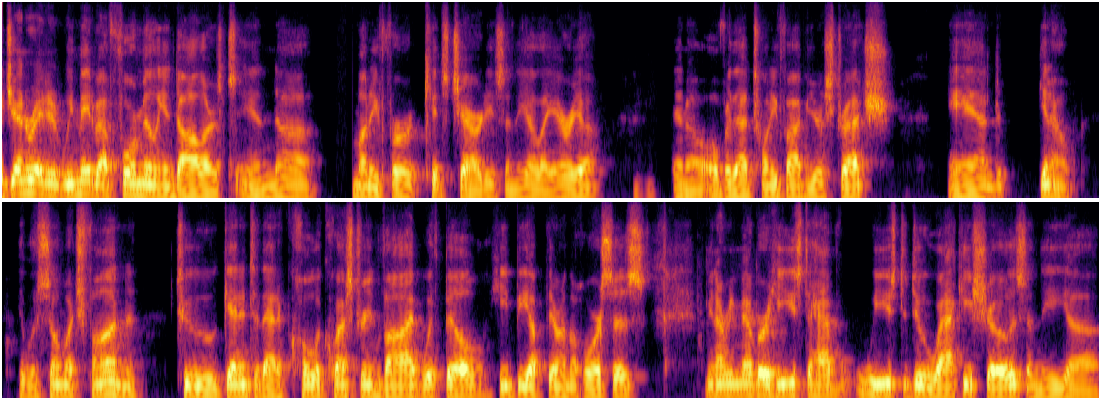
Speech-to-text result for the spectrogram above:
generated, we made about $4 million in uh, money for kids' charities in the LA area you know, over that 25 year stretch. And, you know, it was so much fun to get into that whole equestrian vibe with Bill. He'd be up there on the horses. I mean, I remember he used to have, we used to do wacky shows in the, uh,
